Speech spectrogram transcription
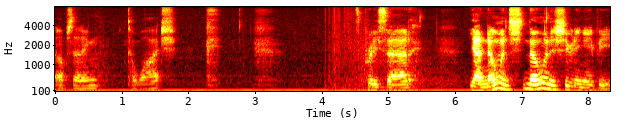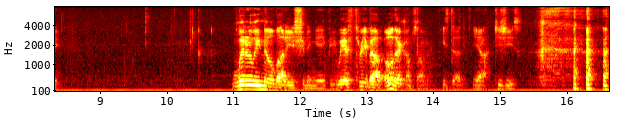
upsetting to watch. it's pretty sad. Yeah, no one no one is shooting AP. Literally nobody is shooting AP. We have three battle. Oh, there comes some. He's dead. Yeah, GG's.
